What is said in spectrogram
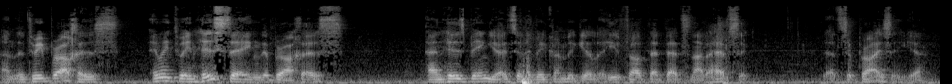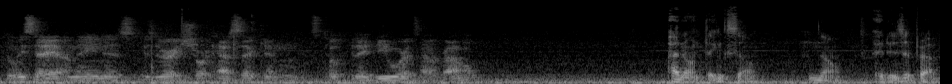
and the three brachas, in between his saying the brachas and his being Yotze the Mikra Megillah, he felt that that's not a hefsek. That's surprising, yeah. Can we say Amen is, is a very short hefsek and it's Tokpidei D where it's not a problem? I don't think so. No, it is a problem.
